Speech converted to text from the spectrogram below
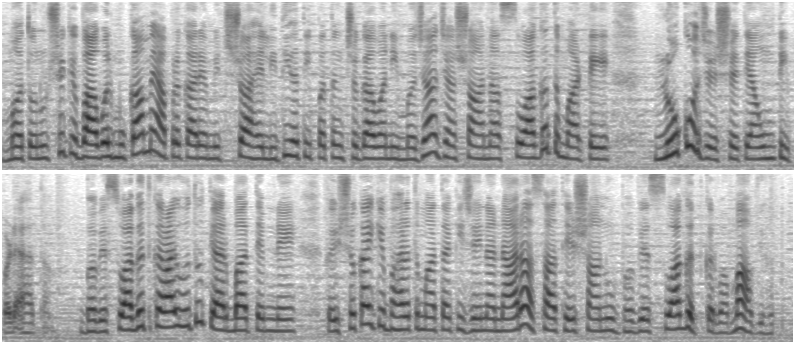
મહત્વનું છે કે બાવલ મુકામે આ પ્રકારે અમિત શાહે લીધી હતી પતંગ ચગાવવાની મજા જ્યાં શાહના સ્વાગત માટે લોકો જે છે ત્યાં ઉમટી પડ્યા હતા. ભવ્ય સ્વાગત કરાયું હતું, ત્યારબાદ તેમને કહી શકાય કે ભારત માતા કી જયના નારા સાથે શાહનું ભવ્ય સ્વાગત કરવામાં આવ્યું હતું.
